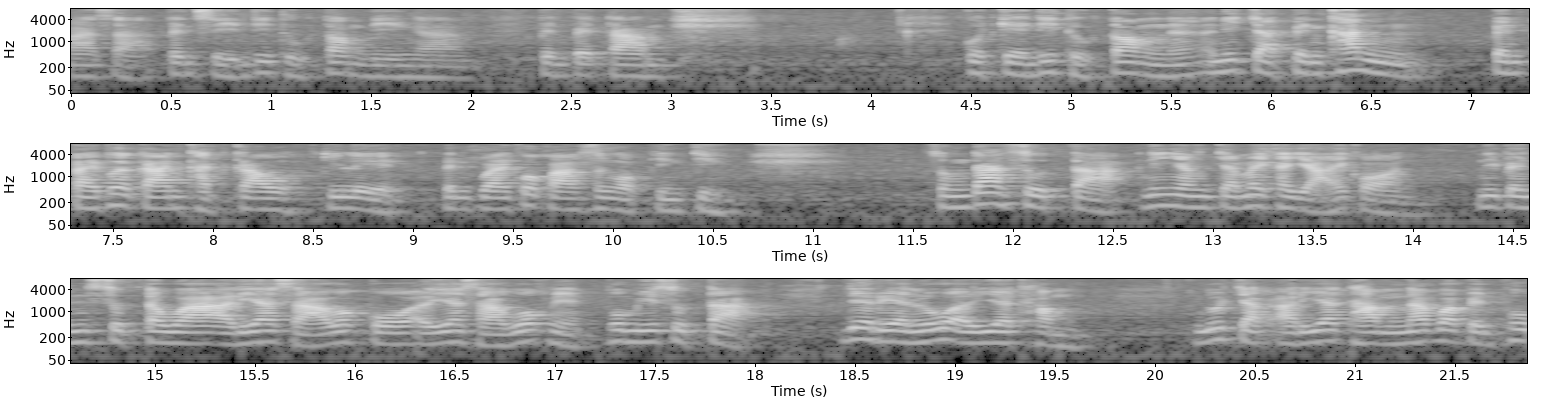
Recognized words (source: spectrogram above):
มาสะเป็นศีลที่ถูกต้องดีงาม เป็นไปตามกฎเกณฑ์ที่ถูกต้องนะอันนี้จัดเป็นขั้นเป็นไปเพื่อการขัดเกลากิเลส เป็นไปเพื่อความสงบจริง ๆ ทรงด้านสุตตะนี่ยังจะไม่ขยายก่อน นี่เป็นสุตตวาอริยสาวกโกอริยสาวกเนี่ยผู้มีสุตตะได้เรียนรู้อริยธรรม รู้จักอริยธรรมนับว่าเป็นผู้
